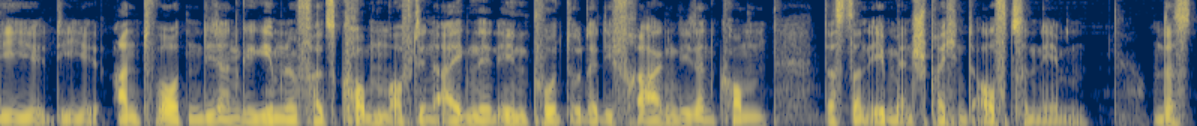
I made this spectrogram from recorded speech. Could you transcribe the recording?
die, die Antworten, die dann gegebenenfalls kommen auf den eigenen Input oder die Fragen, die dann kommen, das dann eben entsprechend aufzunehmen. Und das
